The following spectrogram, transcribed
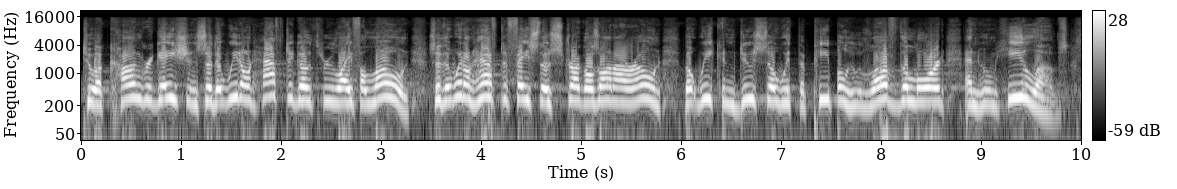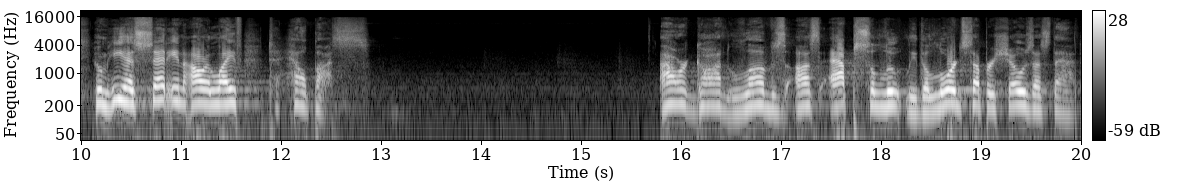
to a congregation, so that we don't have to go through life alone, so that we don't have to face those struggles on our own, but we can do so with the people who love the Lord and whom He loves, whom He has set in our life to help us. Our God loves us absolutely. The Lord's Supper shows us that.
